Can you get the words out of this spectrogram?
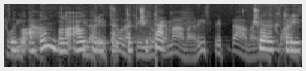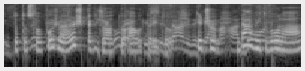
lebo Adon bola autorita, tak či tak. Človek, ktorý toto slovo používa, rešpektoval tú autoritu. Keďže Dávid volá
